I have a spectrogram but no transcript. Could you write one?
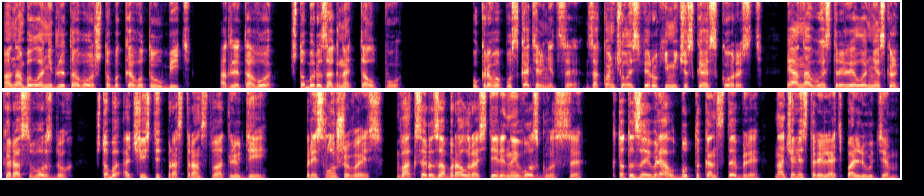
Она была не для того, чтобы кого-то убить, а для того, чтобы разогнать толпу. У кровопускательницы закончилась феррохимическая скорость, и она выстрелила несколько раз в воздух, чтобы очистить пространство от людей. Прислушиваясь, Вакса разобрал растерянные возгласы. Кто-то заявлял, будто констебли начали стрелять по людям.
